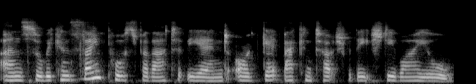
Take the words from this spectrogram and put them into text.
And so we can signpost for that at the end or get back in touch with HDYO.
